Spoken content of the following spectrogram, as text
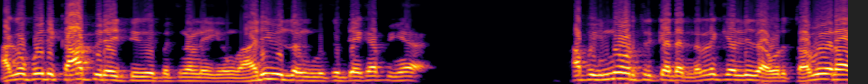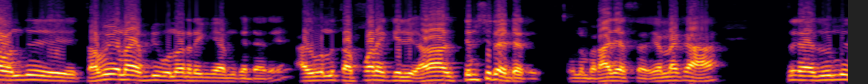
அங்க போயிட்டு காப்பி ரைட்டு பத்தி நான் நினைக்கிறேன் உங்க அறிவு இல்லை உங்களுக்கு இப்படியே கேட்பீங்க அப்ப இன்னொருத்தர் கேட்டார் நல்ல கேள்விதான் ஒரு தமிழரா வந்து தமிழனா எப்படி உணர்றீங்க அப்படின்னு கேட்டாரு. அது ஒண்ணும் தப்பான கேள்வி ஆனா அது தெரிஞ்சுட்டாரு நம்ம ராஜா சார் ஏன்னாக்கா அது வந்து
